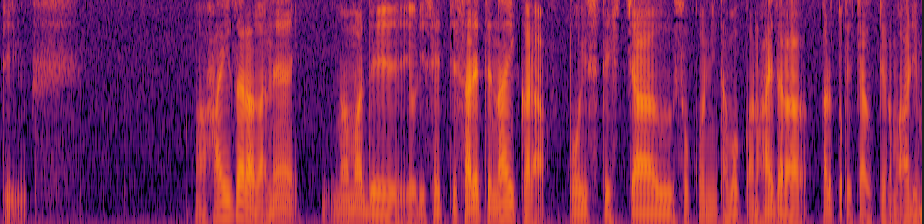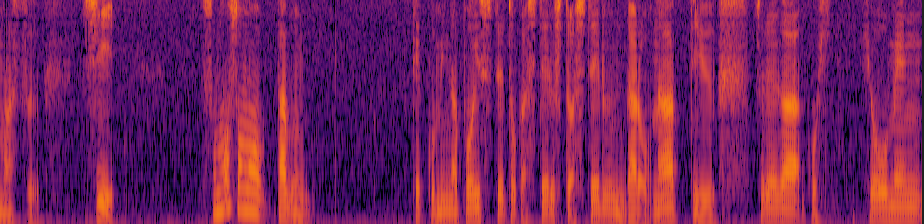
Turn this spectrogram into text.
ていう。まあ、灰皿がね今までより設置されてないからポイ捨てしちゃうそこにタバコあの灰皿あると捨てちゃうっていうのもありますしそもそも多分結構みんなポイ捨てとかしてる人はしてるんだろうなっていうそれがこう表面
